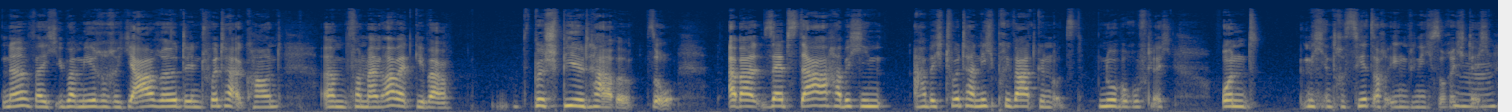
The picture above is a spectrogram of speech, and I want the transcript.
ne, weil ich über mehrere Jahre den Twitter-Account ähm, von meinem Arbeitgeber bespielt habe. So. Aber selbst da habe ich ihn habe ich Twitter nicht privat genutzt, nur beruflich. Und mich interessiert es auch irgendwie nicht so richtig mhm.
